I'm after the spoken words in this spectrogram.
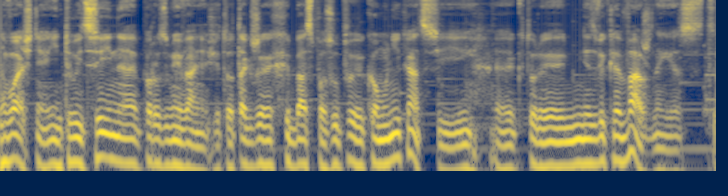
No właśnie, intuicyjne porozumiewanie się to także chyba sposób komunikacji, który niezwykle ważny jest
